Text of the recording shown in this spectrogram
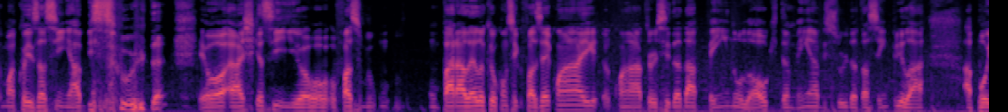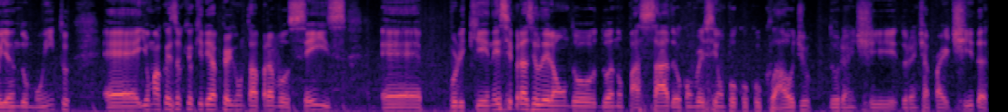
uma coisa assim, absurda. Eu acho que assim, eu faço um paralelo que eu consigo fazer com a, com a torcida da PEN no LoL, que também é absurda, tá sempre lá apoiando muito. É, e uma coisa que eu queria perguntar para vocês é porque nesse Brasileirão do, do ano passado eu conversei um pouco com o Cláudio durante, durante a partida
